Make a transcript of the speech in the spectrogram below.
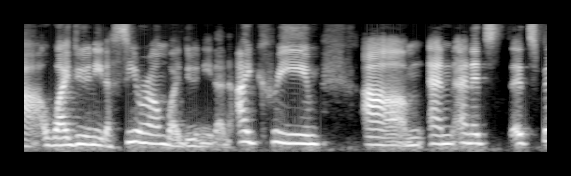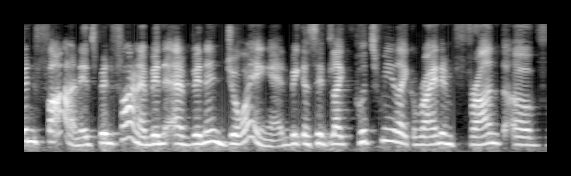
uh, why do you need a serum, why do you need an eye cream, um, and and it's it's been fun. It's been fun. I've been I've been enjoying it because it like puts me like right in front of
